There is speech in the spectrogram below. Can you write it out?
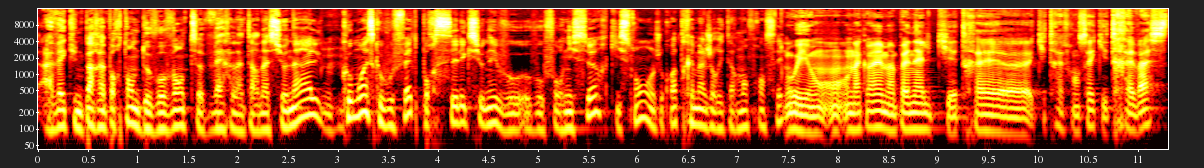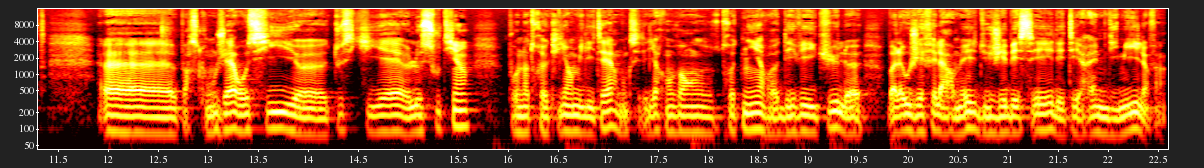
avec une part importante de vos ventes vers l'international. Mhm. Comment est-ce que vous faites pour sélectionner vos, fournisseurs qui sont, je crois, très majoritairement français? Oui, on, a quand même un panel qui est très, euh, qui est très français, qui est très vaste. Parce qu'on gère aussi tout ce qui est le soutien pour notre client militaire. Donc, c'est-à-dire qu'on va entretenir des véhicules, euh, bah, là où j'ai fait l'armée, du GBC, des TRM 10 000, enfin,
